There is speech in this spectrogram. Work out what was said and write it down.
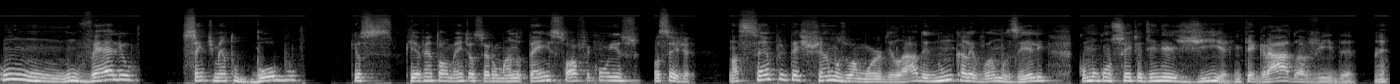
um, um velho sentimento bobo que, que eventualmente o ser humano tem e sofre com isso. Ou seja, nós sempre deixamos o amor de lado e nunca levamos ele como um conceito de energia integrado à vida, né?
